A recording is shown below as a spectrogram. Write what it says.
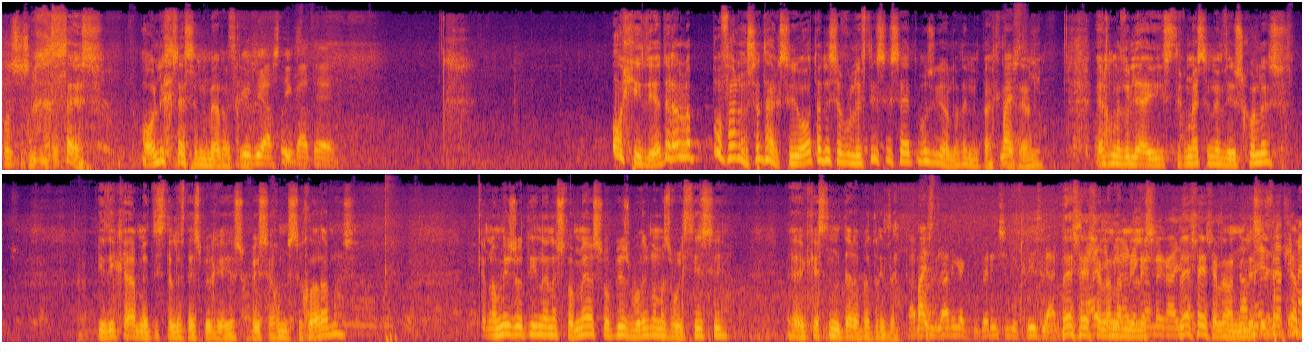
Πώς σας ενημερώσατε. Χθες. Όλοι χθες ενημερώθηκαν. Βιαστήκατε. Όχι ιδιαίτερα, αλλά προφανώ εντάξει. Όταν είσαι βουλευτή, είσαι έτοιμο για όλα. Δεν υπάρχει κάτι Μάλιστα. άλλο. Έχουμε δουλειά. Οι στιγμέ είναι δύσκολε. Ειδικά με τι τελευταίε περιοχέ που έχουμε στη χώρα μα. Και νομίζω ότι είναι ένα τομέα ο οποίο μπορεί να μα βοηθήσει ε, και στη μητέρα πατρίδα. Κάποιοι μιλάνε για κυβέρνηση μικρή διάρκεια. Δεν θα ήθελα να μιλήσω. Δεν θα ήθελα να μιλήσω. Νομίζετε ότι Τέτοια με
